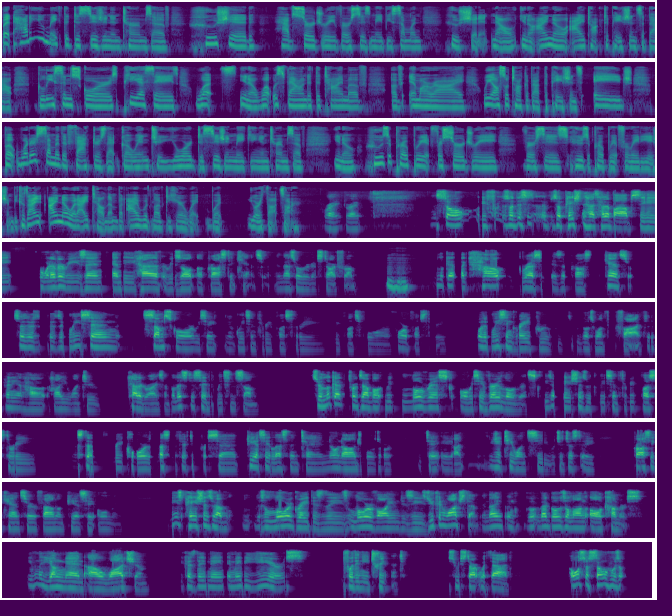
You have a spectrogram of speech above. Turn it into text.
But how do you make the decision in terms of who should have surgery versus maybe someone who shouldn't. Now, you know, I know I talk to patients about Gleason scores, PSAs, what's, you know, what was found at the time of of MRI. We also talk about the patient's age, but what are some of the factors that go into your decision making in terms of, you know, who's appropriate for surgery versus who's appropriate for radiation? Because I I know what I tell them, but I would love to hear what what your thoughts are. Right, right. So, so this is so a patient has had a biopsy for whatever reason, and they have a result of prostate cancer, and that's where we're going to start from. Mm-hmm. Look at like how aggressive is a prostate cancer. So there's there's a Gleason sum score. We say you know Gleason three plus three, three plus four, four plus three, or the Gleason grade group. We go to one through five. So depending on how how you want to categorize them, but let's just say the Gleason sum. So we look at, for example, low risk or we say very low risk. These are patients with Gleason 3 plus 3, less than 3 cores, less than 50%, PSA less than 10, no nodules, or say a, uh, usually T1C, which is just a prostate cancer found on PSA only. These patients who have this lower grade disease, lower volume disease, you can watch them, and that, that goes along all comers. Even the young men, I'll watch them because they may it may be years before they need treatment. So we start with that. Also, someone who's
